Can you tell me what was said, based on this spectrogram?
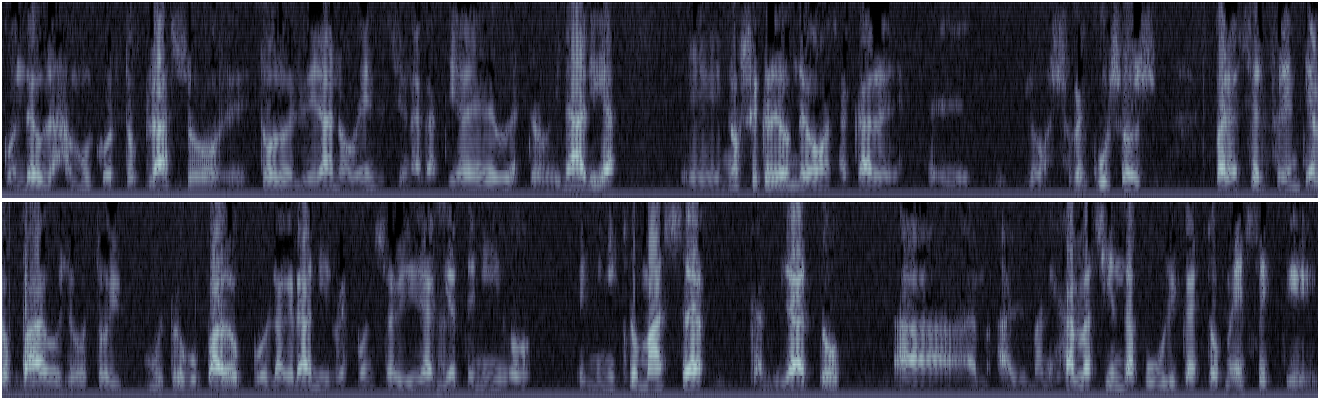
con deudas a muy corto plazo, eh, todo el verano vence una cantidad de deuda extraordinaria, eh, no sé que de dónde vamos a sacar eh, los recursos para hacer frente a los pagos. Yo estoy muy preocupado por la gran irresponsabilidad que ha tenido el ministro Massa, candidato, a- a- al manejar la hacienda pública estos meses, que,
